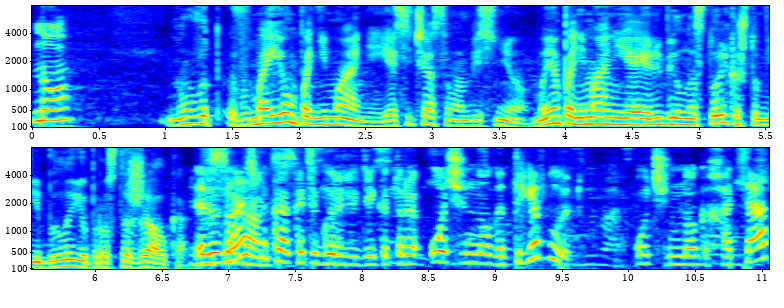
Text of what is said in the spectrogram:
Ну, Ну вот в моем понимании, я сейчас вам объясню. В моем понимании я ее любил настолько, что мне было ее просто жалко. Это знаешь, какая категория людей, которые очень много требуют, очень много хотят,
